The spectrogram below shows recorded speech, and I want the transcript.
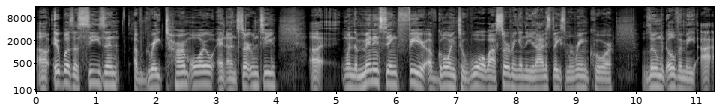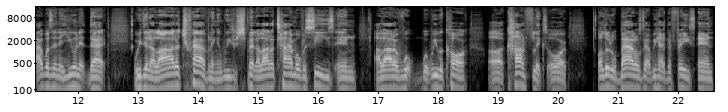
Uh, it was a season of great turmoil and uncertainty. Uh, when the menacing fear of going to war while serving in the United States Marine Corps loomed over me. I, I, was in a unit that we did a lot of traveling and we spent a lot of time overseas in a lot of what, what we would call uh, conflicts or or little battles that we had to face. And,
